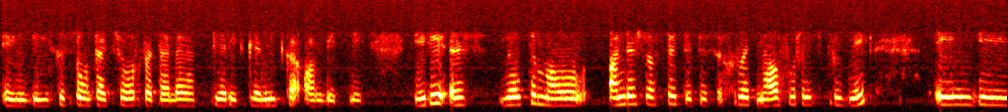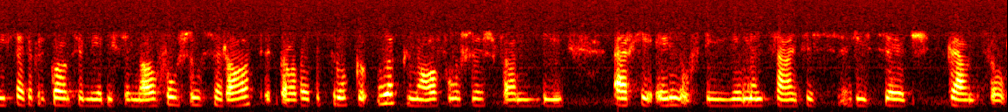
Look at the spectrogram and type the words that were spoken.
en die gesondheidsorg wat hulle deur die klinieke aanbied nie. Hierdie is heeltemal anders as dit. Dit is 'n groot navorsingsprojek en die Suid-Afrikaanse Mediese Navorsingsraad is daarbey betrokke ook navorsers van die RGN of die Human Sciences Research Council.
